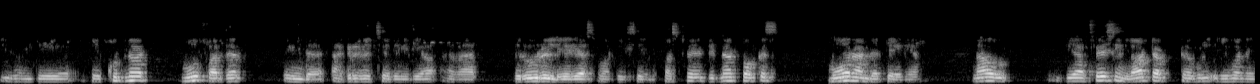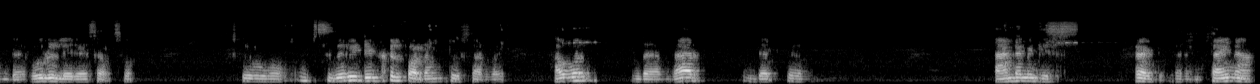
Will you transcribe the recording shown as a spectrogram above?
Even they, they could not move further in the agriculture area where the rural areas what we see. In the first we did not focus more on that area. Now they are facing lot of trouble even in the rural areas also so it's very difficult for them to survive. However, the where that uh, pandemic is spread, in China,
